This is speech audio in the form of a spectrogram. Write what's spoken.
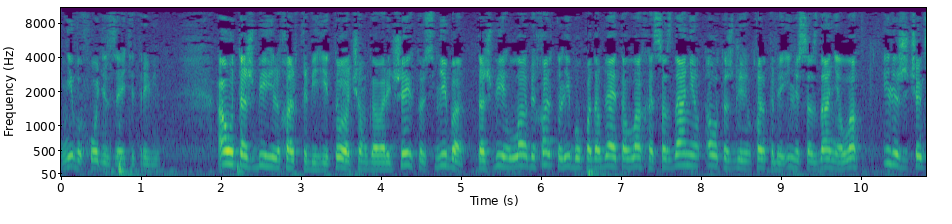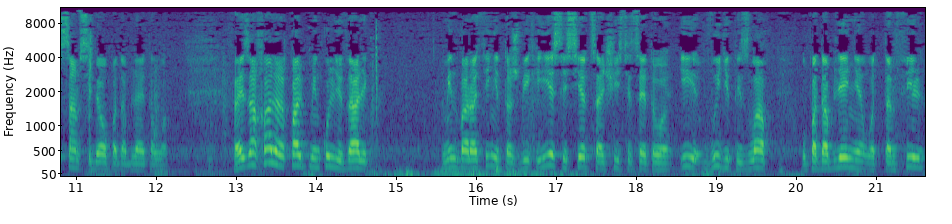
Не выходит за эти три вида. А у тажбихиль халька биги, то, о чем говорит шейх, то есть либо тажбих Аллах бихалька, либо уподобляет Аллаха созданию, а у тажбихиль халька биги, или создание Аллах, или же человек сам себя уподобляет Аллаху. Файзахаля кальп мин кулли залик, мин баратини тажбих, и если сердце очистится этого и выйдет из лап уподобления, вот тамфиль,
